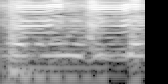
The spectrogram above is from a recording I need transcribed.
toda música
